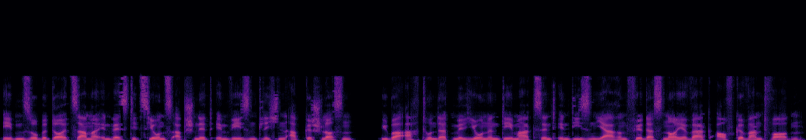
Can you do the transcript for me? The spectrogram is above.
ebenso bedeutsamer Investitionsabschnitt im Wesentlichen abgeschlossen. Über 800 Millionen D-Mark sind in diesen Jahren für das neue Werk aufgewandt worden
